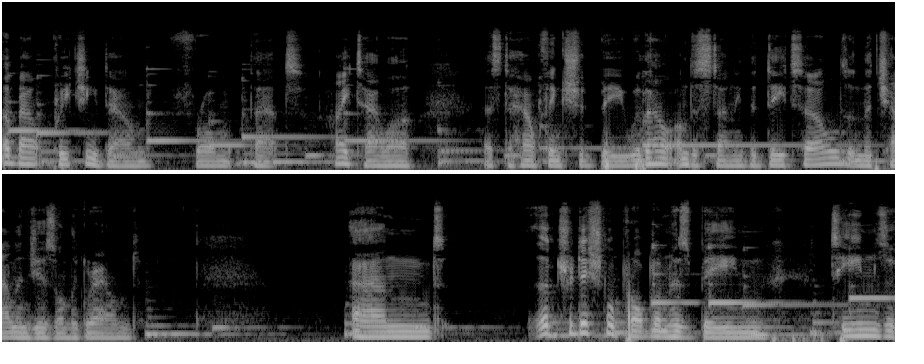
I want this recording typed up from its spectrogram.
about preaching down from that high tower as to how things should be without understanding the details and the challenges on the ground. And a traditional problem has been teams of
